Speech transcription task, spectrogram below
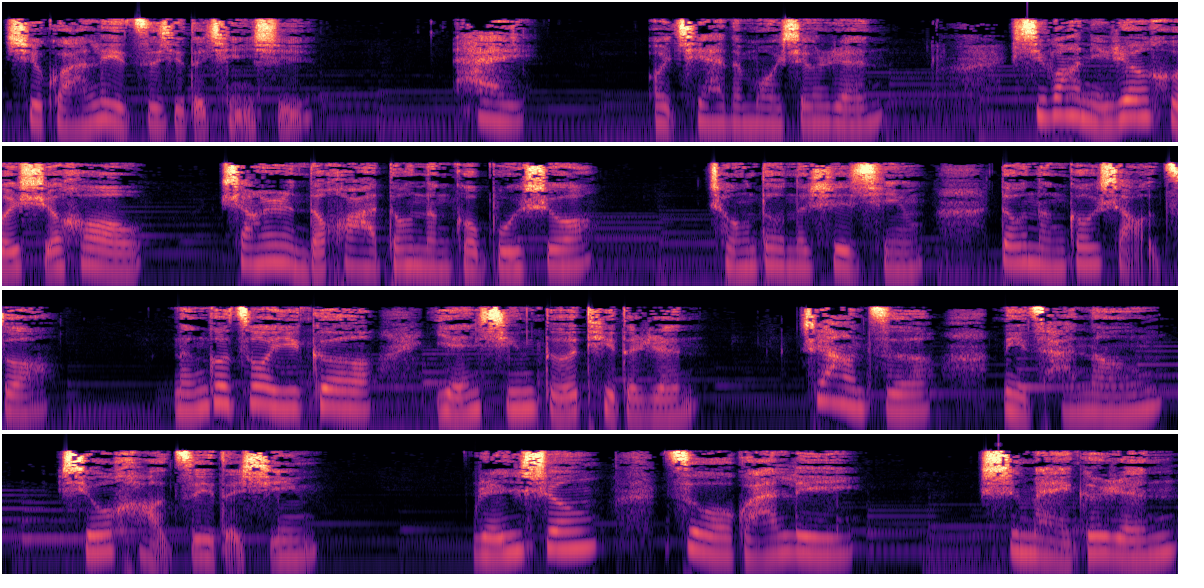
去管理自己的情绪。嗨，我亲爱的陌生人，希望你任何时候伤人的话都能够不说，冲动的事情都能够少做。能够做一个言行得体的人，这样子你才能修好自己的心。人生自我管理是每个人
